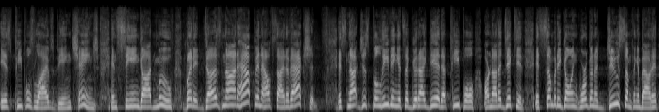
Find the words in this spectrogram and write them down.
is people's lives being changed and seeing God move, but it does not happen outside of action. It's not just believing it's a good idea that people are not addicted. It's somebody going, we're going to do something about it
